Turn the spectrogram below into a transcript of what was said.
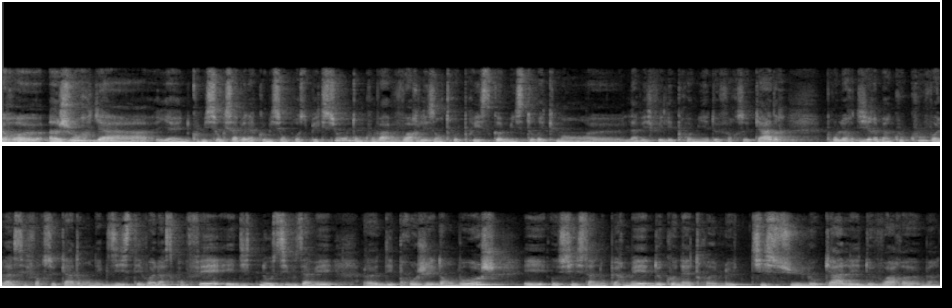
Alors, euh, un jour, il y, a, une commission qui s'appelle la commission prospection. Donc, on va voir les entreprises comme historiquement euh, l'avaient fait les premiers de Force Cadre pour leur dire eh ben, coucou, voilà, c'est Force Cadre, on existe et voilà ce qu'on fait. Et dites-nous si vous avez euh, des projets d'embauche. Et aussi, ça nous permet de connaître le tissu local et de voir ben,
